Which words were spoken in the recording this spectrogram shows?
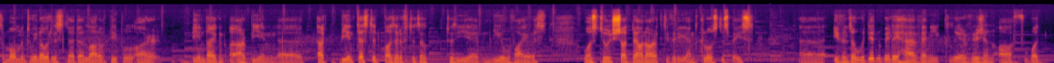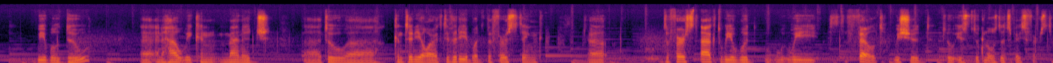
the moment we noticed that a lot of people are being diagn- are being uh, are being tested positive to the to the uh, new virus was to shut down our activity and close the space. Uh, even though we didn't really have any clear vision of what we will do uh, and how we can manage uh, to uh, continue our activity. But the first thing the first act we would we felt we should do is to close the space first,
